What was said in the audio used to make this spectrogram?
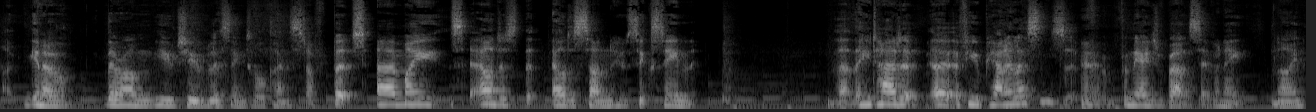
Yeah. you know, they're on YouTube listening to all kinds of stuff. But uh, my eldest eldest son, who's 16, that he'd had a, a few piano lessons Yeah. from the age of about seven, eight, nine.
